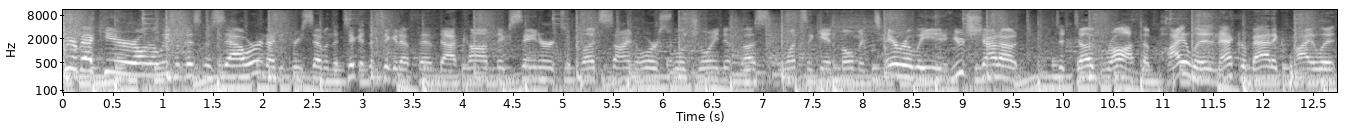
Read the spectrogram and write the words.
We're back here on the of Business Hour, 93.7 The Ticket, theticketfm.com. Nick Sainer to Bud Synhorst will join us once again momentarily. A huge shout out to Doug Roth, a pilot, an acrobatic pilot,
